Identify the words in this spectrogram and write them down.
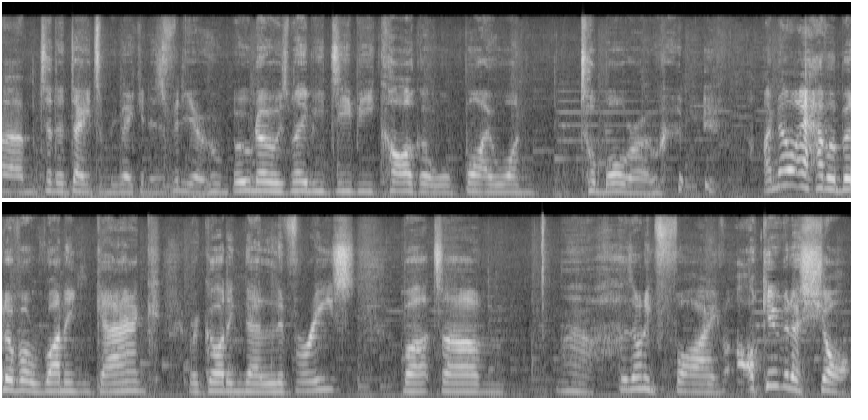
um, to the date of me making this video. Who, who knows, maybe DB Cargo will buy one tomorrow. I know I have a bit of a running gag regarding their liveries, but um, uh, there's only five. I'll give it a shot.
